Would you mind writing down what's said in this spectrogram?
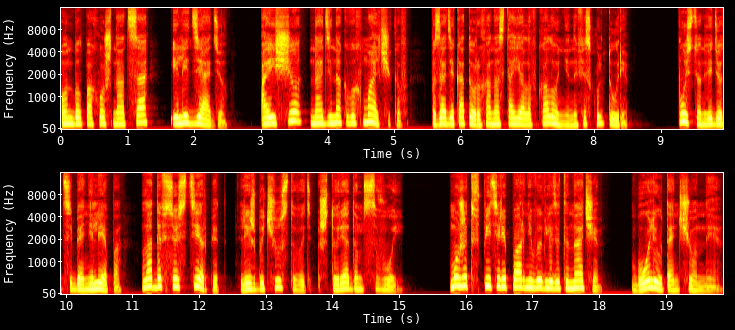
Он был похож на отца или дядю, а еще на одинаковых мальчиков, позади которых она стояла в колонне на физкультуре. Пусть он ведет себя нелепо, Лада все стерпит, лишь бы чувствовать, что рядом свой. Может, в Питере парни выглядят иначе, более утонченные.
